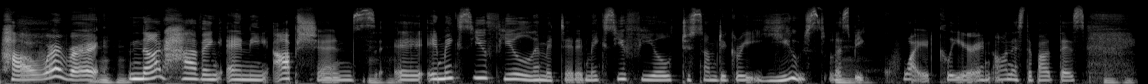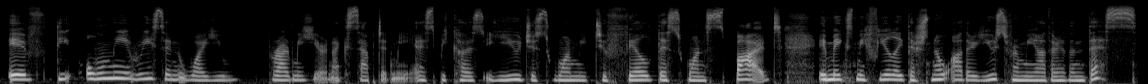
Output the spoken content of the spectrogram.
However, mm-hmm. not having any options, mm-hmm. it, it, makes you feel limited. It makes you feel to some degree used. Let's mm-hmm. be quite clear and honest about this. Mm-hmm. If the only reason why you brought me here and accepted me is because you just want me to fill this one spot. It makes me feel like there's no other use for me other than this.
